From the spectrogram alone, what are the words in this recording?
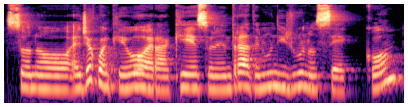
sono, è già qualche ora che sono entrata in un digiuno secco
